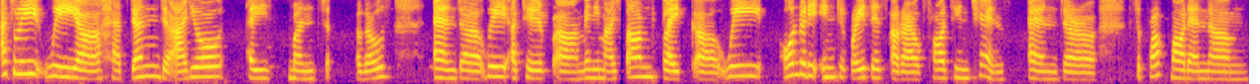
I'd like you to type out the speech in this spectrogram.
actually, we uh, have done the IDO eight months ago and uh, we achieved uh, many milestones like uh, we already integrated around 14 chains and uh, support more than um,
